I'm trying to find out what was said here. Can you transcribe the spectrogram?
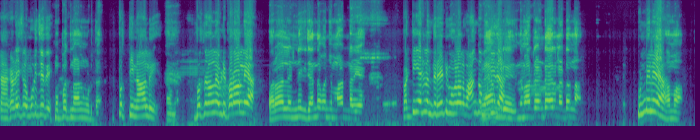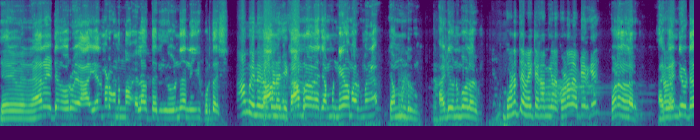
நான் கடைசியில முடிஞ்சது. முப்பத்தி நாலு கொடுத்தேன். முப்பத்தி நாலு ஆமா. முப்பத்தி நாலு எப்படி? பரவாயில்லையா? பரவாயில்ல இன்னைக்கு சந்தை கொஞ்சம் மாட்டு நிறைய. பட்டிக்காட்டுல இந்த ரேட்டுக்கு உங்களால வாங்க முடியுதா. இந்த மாட்டு ரெண்டாயிரம் நட்டம் தான் உண்மையிலேயா? ஆமா. நேரம் ஆயிட்டு ஒரு ஏழு மாடு கொண்டு வந்தோம். தெரியும் இது ஒன்று தான் நீங்க கொடுத்தாச்சு. காம்பு என்ன காம்பு ஜம்மு நீளமா இருக்கும் பாருங்க. ஜம்முன்னு இருக்கும். அடி ஒன்று போல இருக்கும். குணத்தை லைட்டா காமிக்கலாம். குணம் எப்படி இருக்கு? போனா நல்லா இருக்கும். அது கண்டி விட்டா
